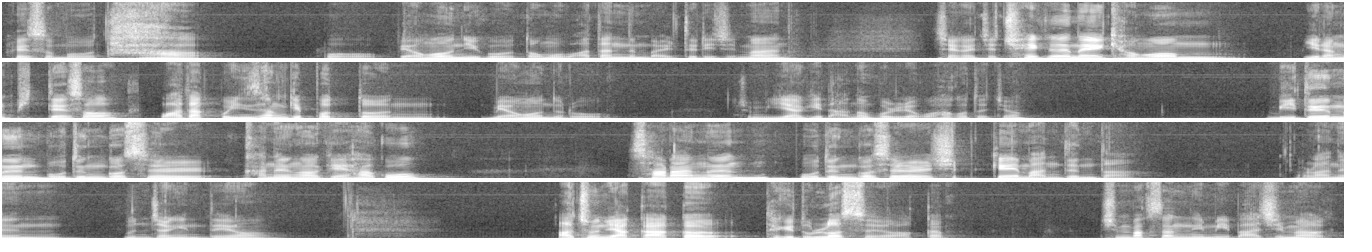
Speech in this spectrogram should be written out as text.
그래서 뭐다뭐 명언이고 너무 와닿는 말들이지만 제가 이제 최근의 경험이랑 빗대서 와닿고 인상 깊었던 명언으로 좀 이야기 나눠보려고 하거든요. 믿음은 모든 것을 가능하게 하고 사랑은 모든 것을 쉽게 만든다. 라는 문장인데요. 아, 저는 약간 아까 되게 놀랐어요. 아까 신 박사님이 마지막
